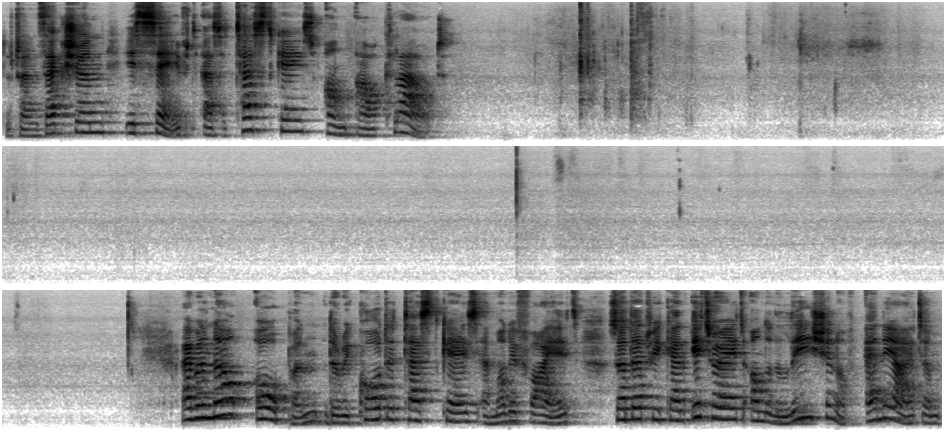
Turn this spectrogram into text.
The transaction is saved as a test case on our cloud. I will now open the recorded test case and modify it so that we can iterate on the deletion of any item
